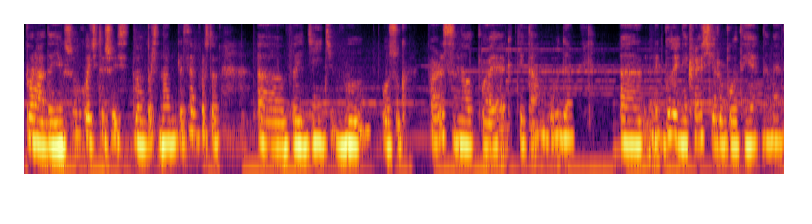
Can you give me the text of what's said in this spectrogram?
порада. Якщо хочете щось е, персональне для себе, просто е, введіть в пошук personal проект, і там буде е, будуть найкращі роботи, як на мене.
